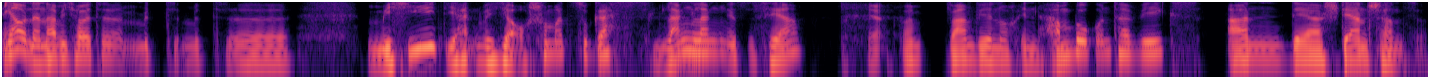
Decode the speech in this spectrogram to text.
Ja, und dann habe ich heute mit, mit äh, Michi, die hatten wir hier auch schon mal zu Gast. Lang, lang ist es her. Ja. Waren- Waren wir noch in Hamburg unterwegs an der Sternschanze.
